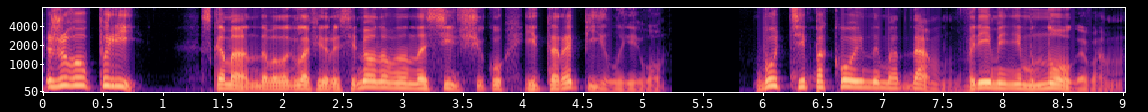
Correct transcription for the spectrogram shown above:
живу при!» — скомандовала Глафира Семеновна носильщику и торопила его. «Будьте покойны, мадам, времени много вам.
